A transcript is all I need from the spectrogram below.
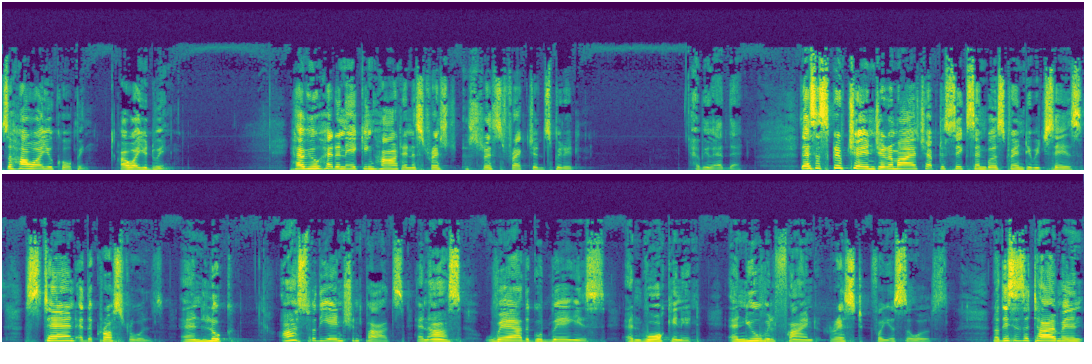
So, how are you coping? How are you doing? Have you had an aching heart and a stress, stress fractured spirit? Have you had that? There's a scripture in Jeremiah chapter 6 and verse 20 which says, Stand at the crossroads and look Ask for the ancient paths and ask where the good way is and walk in it, and you will find rest for your souls. Now, this is a time when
